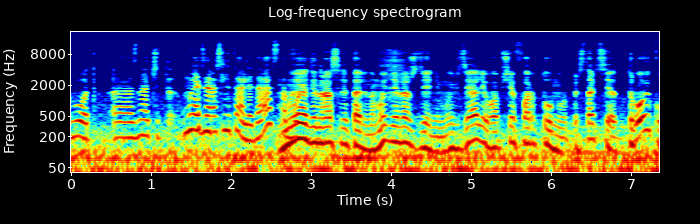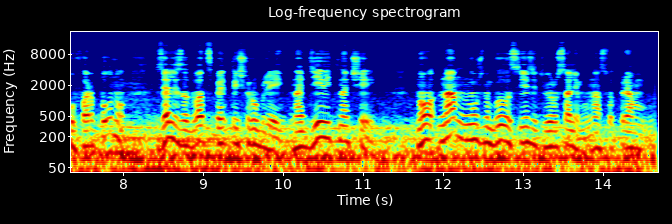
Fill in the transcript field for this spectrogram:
Вот, э, значит, мы один раз летали, да, с тобой? Мы один раз летали на мой день рождения. Мы взяли вообще фортуну. Вот представьте себе, тройку фортуну взяли за 25 тысяч рублей на 9 ночей. Но нам нужно было съездить в Иерусалим. У нас вот прям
